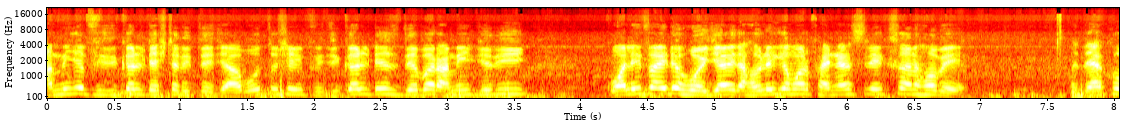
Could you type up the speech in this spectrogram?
আমি যে ফিজিক্যাল টেস্টটা দিতে যাব, তো সেই ফিজিক্যাল টেস্ট দেবার আমি যদি কোয়ালিফাইডও হয়ে যাই, তাহলে কি আমার ফাইনাল সিলেকশন হবে? দেখো,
